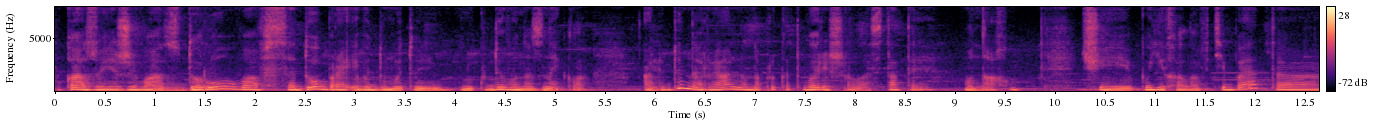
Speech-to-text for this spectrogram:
показує жива, здорова, все добре, і ви думаєте, ну куди вона зникла? А людина реально, наприклад, вирішила стати монахом. Чи поїхала в Тібет, е,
